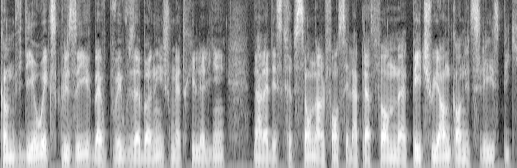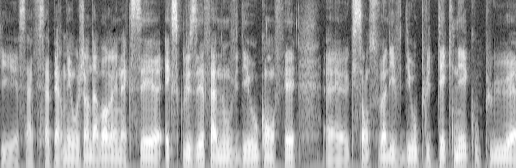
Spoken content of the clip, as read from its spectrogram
comme vidéo exclusive, ben, vous pouvez vous abonner. Je vous mettrai le lien dans la description. Dans le fond, c'est la plateforme Patreon qu'on utilise, puis qui, ça, permet aux gens d'avoir un accès euh, exclusif à nos vidéos qu'on fait, euh, qui sont souvent des vidéos plus techniques ou plus euh,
